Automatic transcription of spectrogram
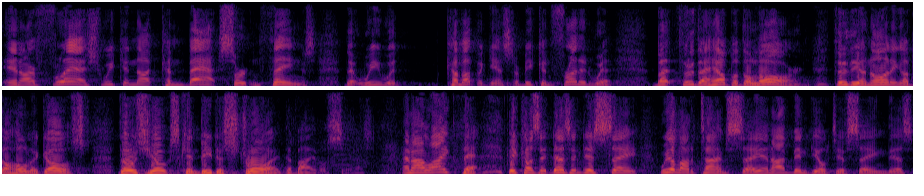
in our flesh, we cannot combat certain things that we would come up against or be confronted with. But through the help of the Lord, through the anointing of the Holy Ghost, those yokes can be destroyed, the Bible says. And I like that because it doesn't just say, we a lot of times say, and I've been guilty of saying this,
